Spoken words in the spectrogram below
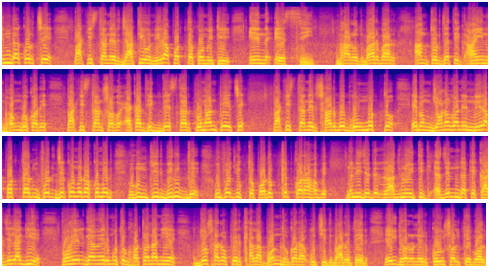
নিন্দা করছে পাকিস্তানের জাতীয় নিরাপত্তা কমিটি, এনএসসি। ভারত বারবার আন্তর্জাতিক আইন ভঙ্গ করে। পাকিস্তান সহ একাধিক দেশ তার প্রমাণ পেয়েছে। পাকিস্তানের সার্বভৌমত্ব এবং জনগণের নিরাপত্তার উপর যে কোনো রকমের হুমকির বিরুদ্ধে উপযুক্ত পদক্ষেপ করা হবে। নিজেদের রাজনৈতিক এজেন্ডাকে কাজে লাগিয়ে পহেলগামের মতো ঘটনা নিয়ে দোষারোপের খেলা বন্ধ করা উচিত ভারতের। এই ধরনের কৌশল কেবল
